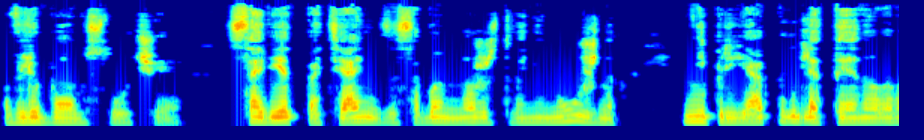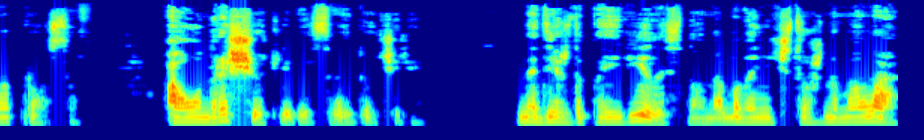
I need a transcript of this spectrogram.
В любом случае, совет потянет за собой множество ненужных, неприятных для Теннелла вопросов. А он расчетливый своей дочери. Надежда появилась, но она была ничтожно мала,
